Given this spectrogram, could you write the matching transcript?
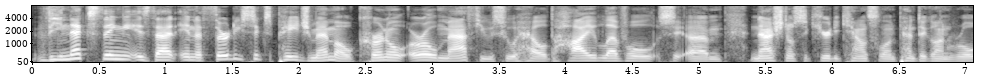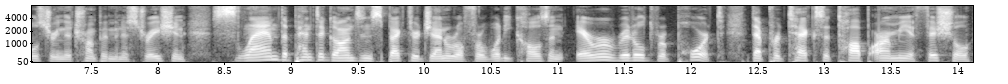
The next thing is that in a 36 page memo, Colonel Earl Matthews, who held high level um, National Security Council and Pentagon roles during the Trump administration, slammed the Pentagon's inspector general for what he calls an error riddled report that protects a top Army official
